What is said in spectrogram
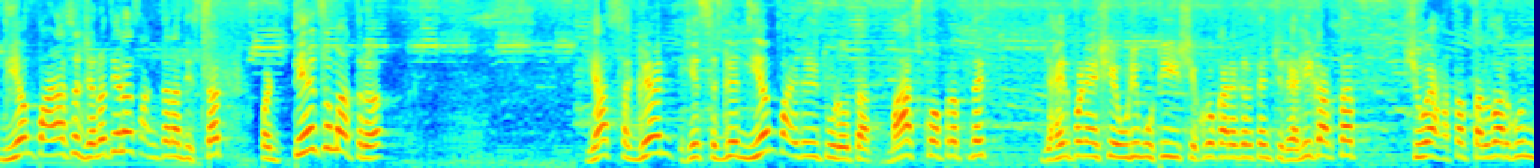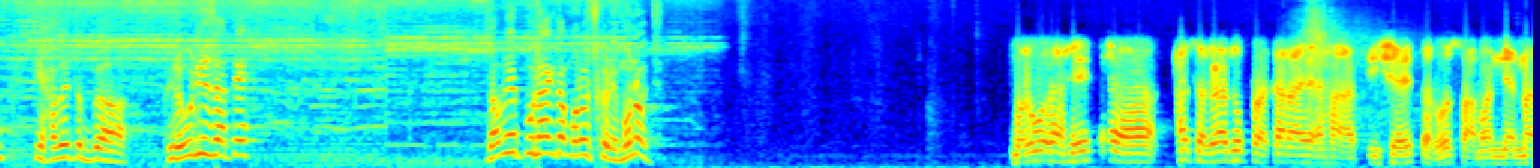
नियम पाळा असं जनतेला सांगताना दिसतात पण तेच मात्र या सगळ्या हे सगळे नियम पायदळी तुडवतात मास्क वापरत नाहीत. जाहीरपणे अशी एवढी मोठी शेकडो कार्यकर्त्यांची रॅली काढतात. शिवाय हातात तलवार घेऊन ती हवेत फिरवली जाते. जाऊयात पुन्हा एकदा मनोजकडे. मनोज. बरोबर आहे. हा सगळा जो प्रकार आहे हा अतिशय सर्वसामान्यांना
